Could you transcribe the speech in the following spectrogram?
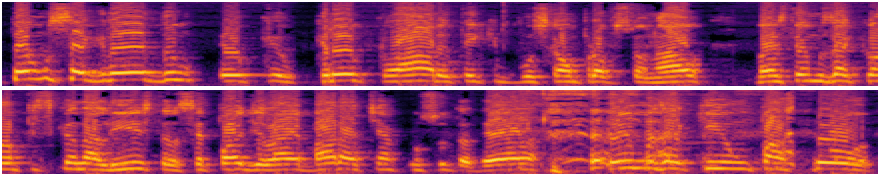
Então, um segredo, eu, eu creio, claro, tem que buscar um profissional. Nós temos aqui uma psicanalista, você pode ir lá, é baratinha a consulta dela. Temos aqui um pastor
